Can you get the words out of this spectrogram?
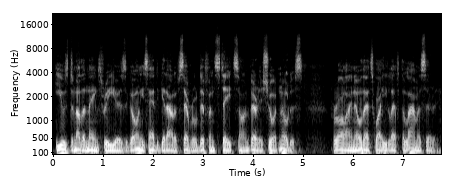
He used another name three years ago, and he's had to get out of several different states on very short notice. For all I know, that's why he left the Lamasery.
